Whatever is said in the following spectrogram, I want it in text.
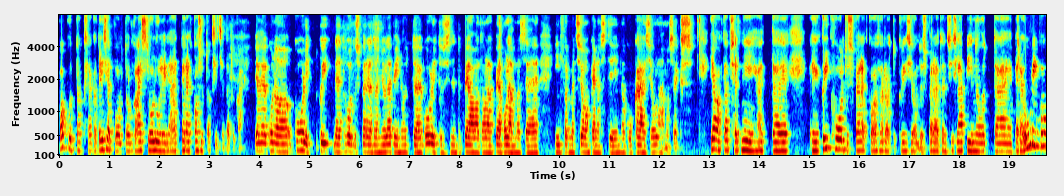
pakutakse, aga teiselt poolt on ka hästi oluline, et pered kasutaksid seda tuge. ja, ja kuna koolid, kõik need hoolduspered on ju läbinud äh, koolitusi, siis nendel peavad olema, peab olema see informatsioon kenasti nagu käes ja olemas, eks. ja täpselt nii, et äh, kõik hoolduspered, kaasa arvatud kriisihoolduspered, on siis läbinud äh, pereuuringu,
